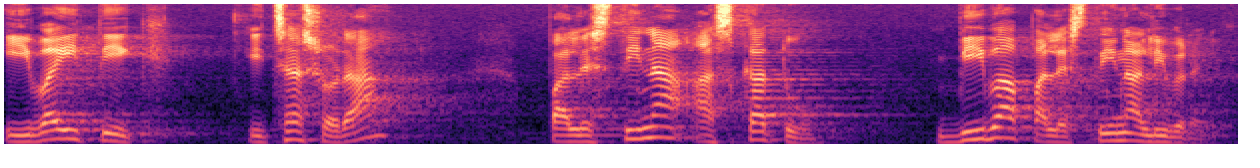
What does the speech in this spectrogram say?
Ibaitik y Chasora, Palestina Askatu, viva Palestina libre.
